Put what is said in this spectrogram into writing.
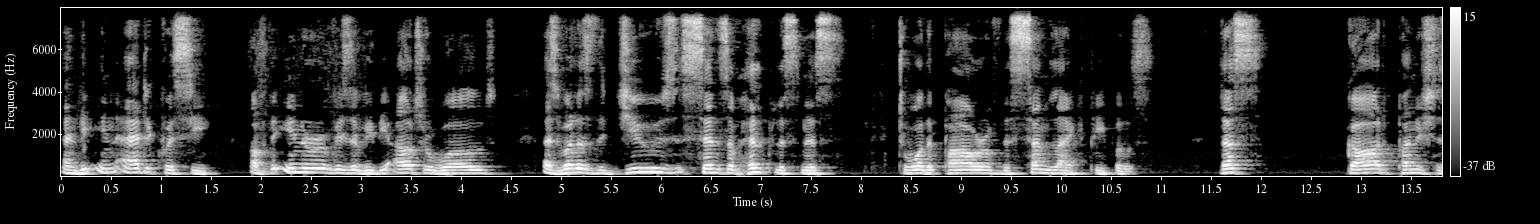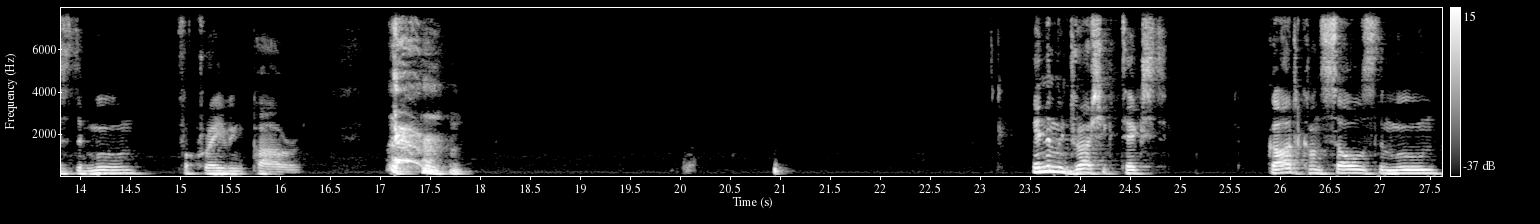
and the inadequacy of the inner vis-a-vis the outer world, as well as the Jew's sense of helplessness toward the power of the sun-like peoples. Thus, God punishes the moon for craving power. In the Midrashic text, God consoles the moon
